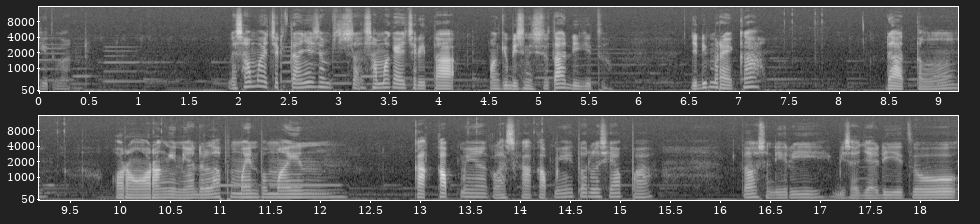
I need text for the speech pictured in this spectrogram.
gitu kan. Nah sama ceritanya sam- sa- sama kayak cerita monkey business itu tadi gitu. Jadi mereka datang orang-orang ini adalah pemain-pemain kakapnya kelas kakapnya itu adalah siapa? Kita sendiri bisa jadi itu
